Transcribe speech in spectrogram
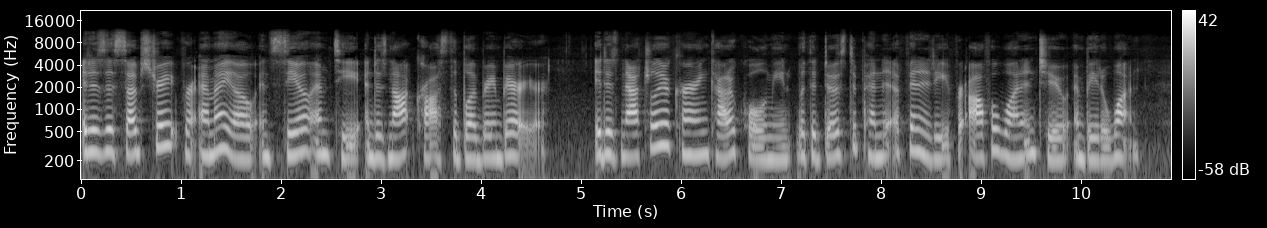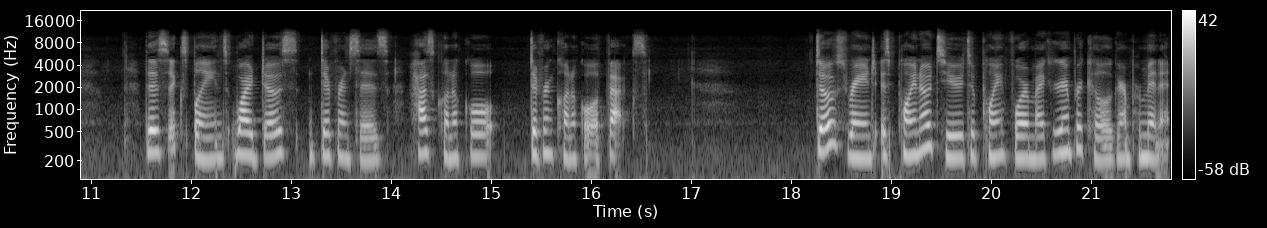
It is a substrate for MAO and COMT and does not cross the blood brain barrier. It is naturally occurring catecholamine with a dose dependent affinity for alpha 1 and 2 and beta 1. This explains why dose differences has clinical different clinical effects. Dose range is 0.02 to 0.4 microgram per kilogram per minute.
